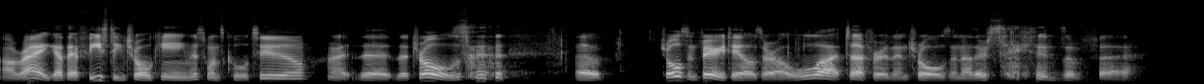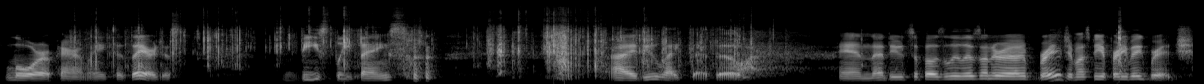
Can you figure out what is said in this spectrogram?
All right, got that feasting troll king. This one's cool too. Uh, the the trolls, uh, trolls and fairy tales are a lot tougher than trolls in other sections of uh, lore, apparently, because they are just beastly things. I do like that though. And that dude supposedly lives under a bridge. It must be a pretty big bridge.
